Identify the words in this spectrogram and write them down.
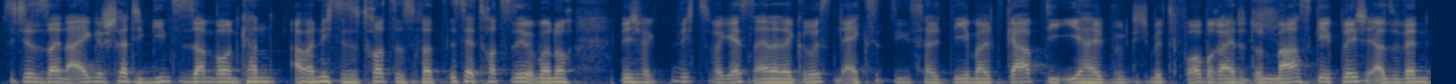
sich also seine eigenen Strategien zusammenbauen kann. Aber nichtsdestotrotz, es ist ja trotzdem immer noch nicht, nicht zu vergessen, einer der größten Exits, die es halt jemals gab, die ihr halt wirklich mit vorbereitet und maßgeblich. Also wenn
